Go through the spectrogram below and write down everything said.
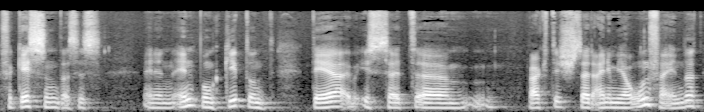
vergessen, dass es einen Endpunkt gibt und der ist seit ähm, praktisch seit einem Jahr unverändert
